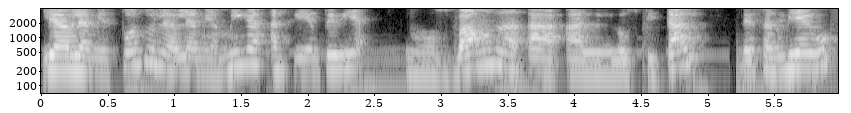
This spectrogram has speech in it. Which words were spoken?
Le hablé a mi esposo, le hablé a mi amiga. Al siguiente día nos vamos al hospital de San Diego.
